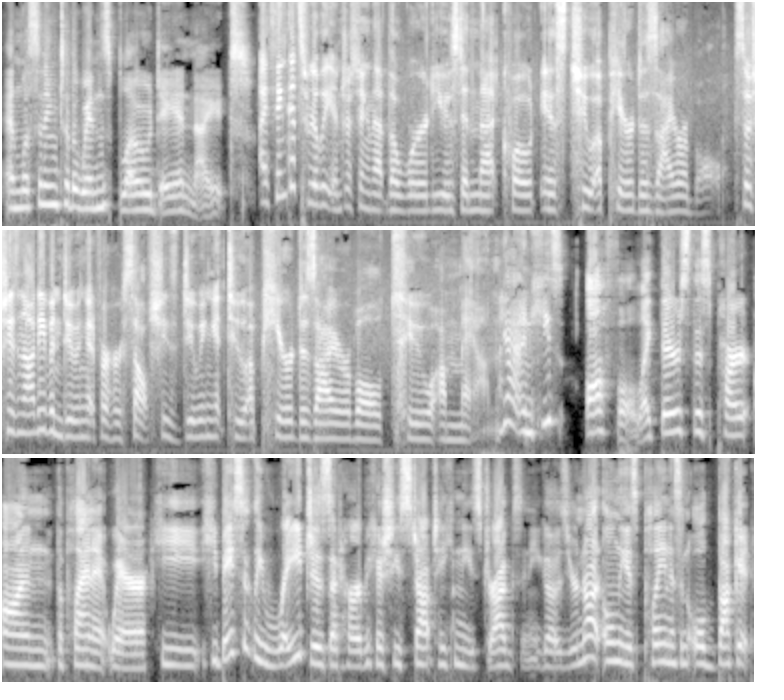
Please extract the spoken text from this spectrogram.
and listening to the winds blow day and night. I think it's really interesting that the word used in that quote is to appear desirable. So she's not even doing it for herself. She's doing it to appear desirable to a man. Yeah, and he's awful. Like there's this part on the planet where he he basically rages at her because she stopped taking these drugs and he goes, "You're not only as plain as an old bucket,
